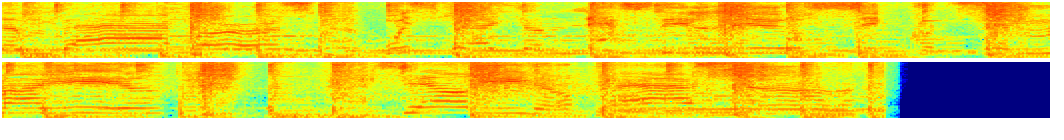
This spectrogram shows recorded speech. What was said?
them back.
